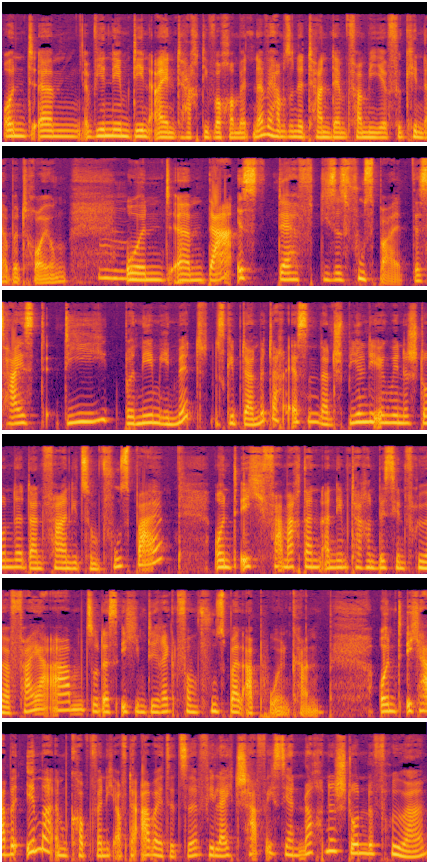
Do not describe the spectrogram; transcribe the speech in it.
und ähm, wir nehmen den einen Tag die Woche mit, ne? Wir haben so eine Tandemfamilie für Kinderbetreuung. Mhm. Und ähm, da ist der, dieses Fußball. Das heißt, die nehmen ihn mit, es gibt dann Mittagessen, dann spielen die irgendwie eine Stunde, dann fahren die zum Fußball und ich mache dann an dem Tag ein bisschen früher Feierabend, so dass ich ihn direkt vom Fußball abholen kann. Und ich habe immer im Kopf, wenn ich auf der Arbeit sitze, vielleicht schaffe ich es ja noch eine Stunde früher,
